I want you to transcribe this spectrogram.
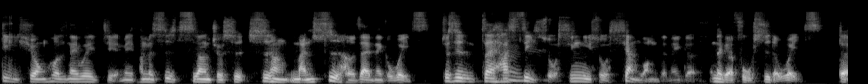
弟兄或者那位姐妹，他们事实上就是事实上蛮适合在那个位置，就是在他自己所心里所。向往的那个那个服饰的位置，对，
